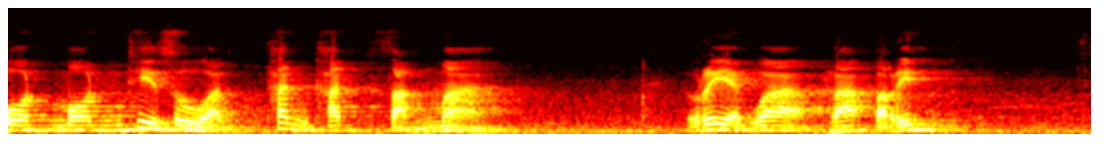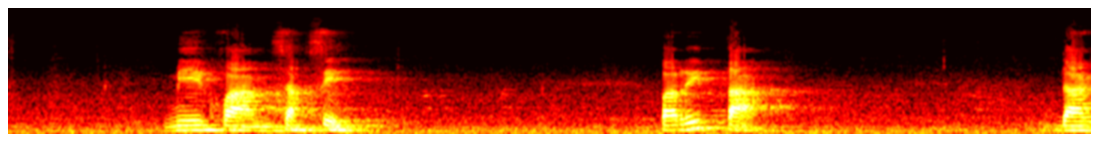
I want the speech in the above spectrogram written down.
บทมนต์ที่สวดท่านคัดสรรมา เรียกว่าพระปริศมีความศักดิ์สิทธิ์ ปริตตะ ดัง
